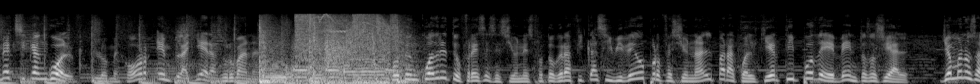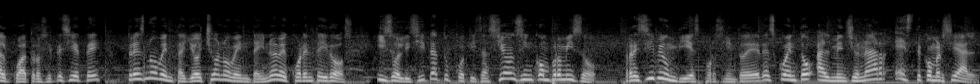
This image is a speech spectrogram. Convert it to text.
Mexican Wolf, lo mejor en playeras urbanas. Fotoencuadre te ofrece sesiones fotográficas y video profesional para cualquier tipo de evento social. Llámanos al 477-398-9942 y solicita tu cotización sin compromiso. Recibe un 10% de descuento al mencionar este comercial.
